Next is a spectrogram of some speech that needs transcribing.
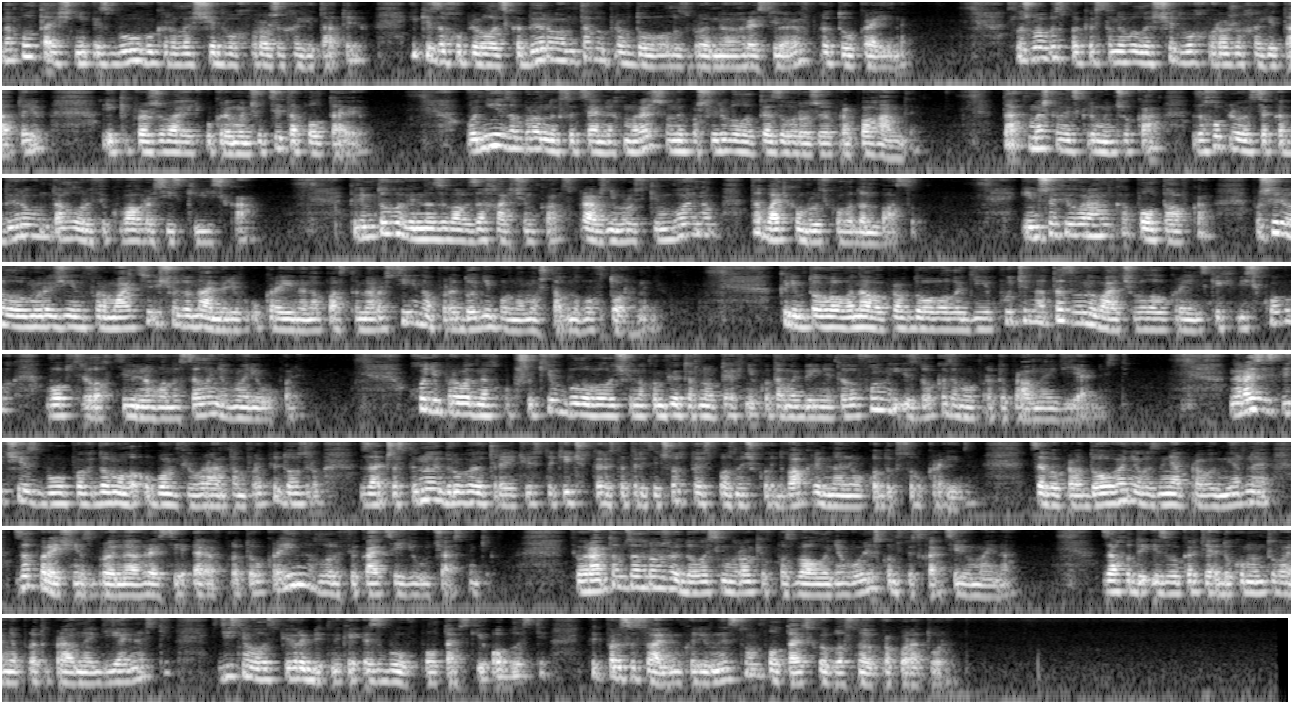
На Полтавщині СБУ викрила ще двох ворожих агітаторів, які захоплювались Кадировим та виправдовували збройну агресію РФ проти України. Служба безпеки встановила ще двох ворожих агітаторів, які проживають у Кременчуці та Полтаві. В одній із заборонених соціальних мереж вони поширювали тези ворожої пропаганди. Так, мешканець Кременчука захоплювався Кадировим та глорифікував російські війська. Крім того, він називав Захарченка справжнім руським воїном та батьком руського Донбасу. Інша фігурантка, Полтавка, поширювала в мережі інформацію щодо намірів України напасти на Росію напередодні повномасштабного вторгнення. Крім того, вона виправдовувала дії Путіна та звинувачувала українських військових в обстрілах цивільного населення в Маріуполі. У ході проведених обшуків було вилучено комп'ютерну техніку та мобільні телефони із доказами протиправної діяльності. Наразі слідчі СБУ повідомили обом фігурантам про підозру за частиною 2 3 статті 436 з позначкою 2 Кримінального кодексу України. Це виправдовування, визнання правомірної, заперечення збройної агресії РФ проти України, глорифікації її учасників. Фігурантам загрожує до 8 років позбавлення волі з конфіскацією майна. Заходи із викриття і документування протиправної діяльності здійснювали співробітники СБУ в Полтавській області під процесуальним керівництвом Полтавської обласної прокуратури.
